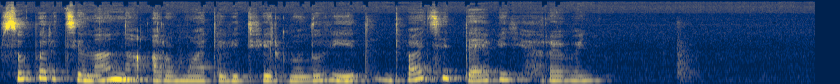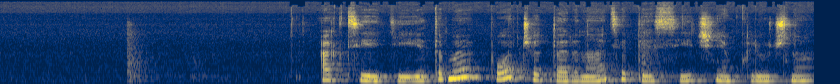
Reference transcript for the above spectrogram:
Супер ціна на аромати від фірми Lovit 29 гривень. Акція діятиме по 14 січня включно.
